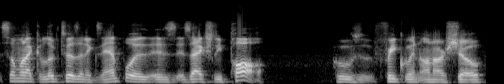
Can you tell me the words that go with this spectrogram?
someone I could look to as an example is is, is actually Paul, who's frequent on our show,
